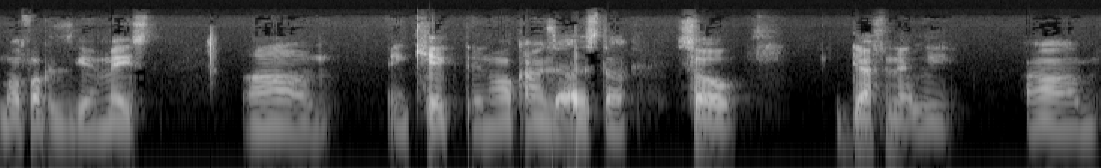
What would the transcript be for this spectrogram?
motherfuckers is getting maced, um, and kicked and all kinds of other stuff." So definitely, um,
